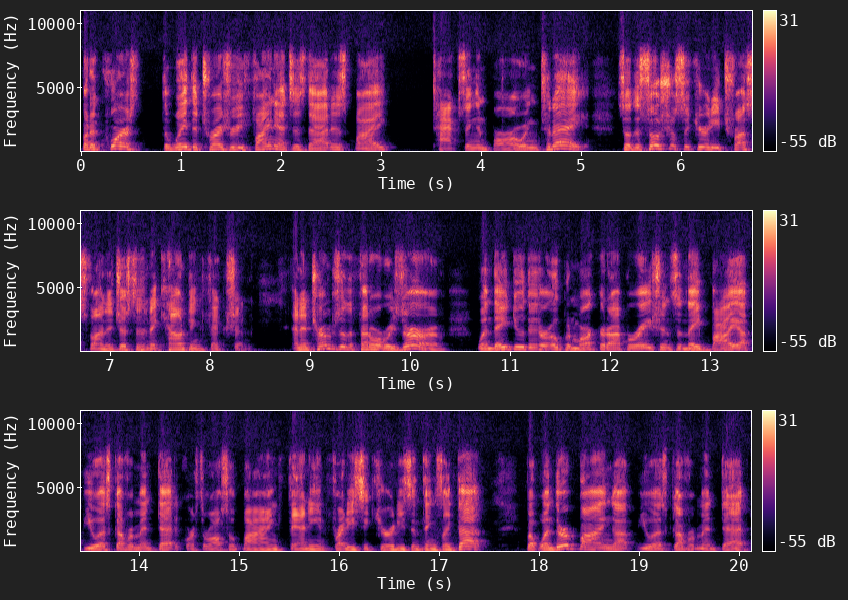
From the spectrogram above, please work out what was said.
But of course, the way the Treasury finances that is by taxing and borrowing today. So the Social Security Trust Fund is just an accounting fiction. And in terms of the Federal Reserve, when they do their open market operations and they buy up US government debt, of course, they're also buying Fannie and Freddie securities and things like that. But when they're buying up US government debt,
